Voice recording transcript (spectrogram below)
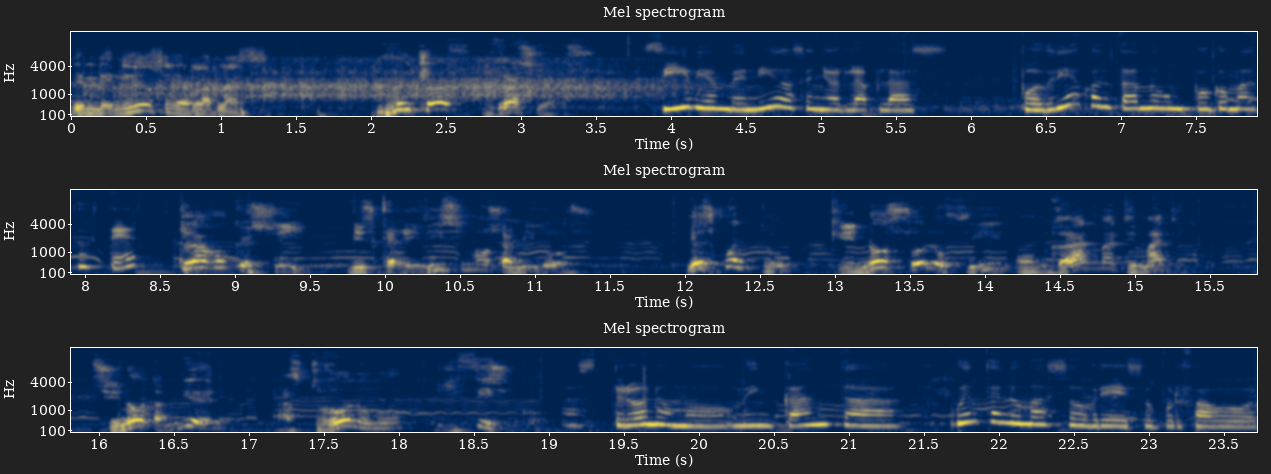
Bienvenido, señor Laplace. Muchas gracias. Sí, bienvenido, señor Laplace. ¿Podría contarnos un poco más de usted? Claro que sí, mis queridísimos amigos. Les cuento que no solo fui un gran matemático, sino también astrónomo y físico. Astrónomo, me encanta. Cuéntanos más sobre eso, por favor.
